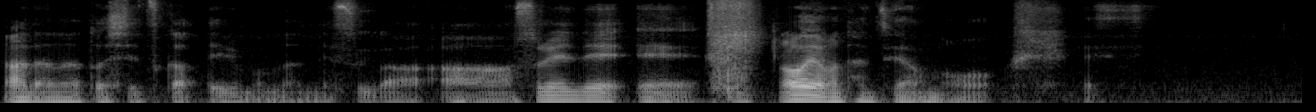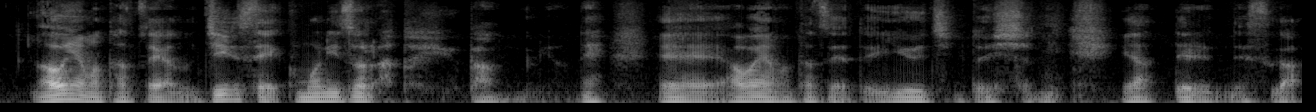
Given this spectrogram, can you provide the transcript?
あだ名として使っているものなんですが、あそれで、えー、青山達也の、え、青山達也の人生曇り空という番組ね、えー、青山達也という友人と一緒にやってるんですが、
